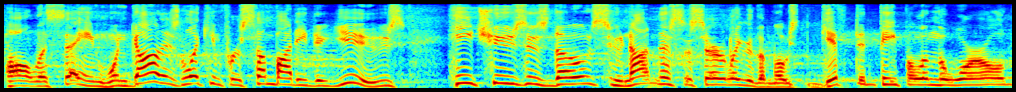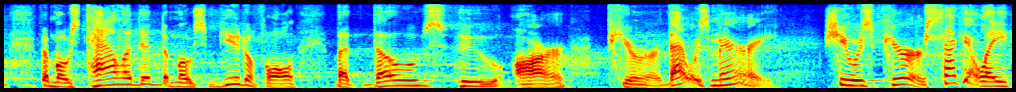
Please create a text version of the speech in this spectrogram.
Paul is saying when God is looking for somebody to use, he chooses those who not necessarily are the most gifted people in the world, the most talented, the most beautiful, but those who are pure. That was Mary. She was pure. Secondly,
